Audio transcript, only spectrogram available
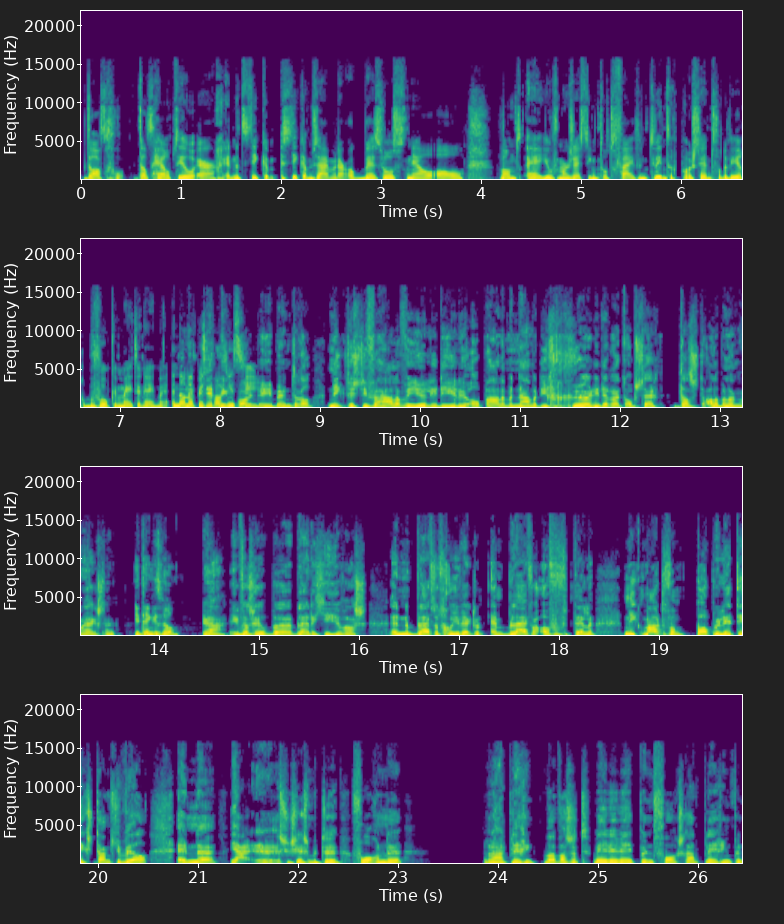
dat, dat helpt heel erg. En het stiekem, stiekem zijn we daar ook best wel snel al. Want hè, je hoeft maar 16 tot 25 procent van de wereldbevolking mee te nemen. En dan heb je Tipping point, transitie. je bent er al. Niek, dus die verhalen van jullie die jullie ophalen, met name die geur die eruit opstijgt, dat is het allerbelangrijkste. Hè? Ik denk het wel. Ja, ik was heel blij dat je hier was. En eh, blijf dat goede werk doen en blijf erover vertellen. Niek Mouten van Populitics, dank je wel. En eh, ja, eh, succes met de volgende raadpleging. Waar was het? www.volksraadpleging.nl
